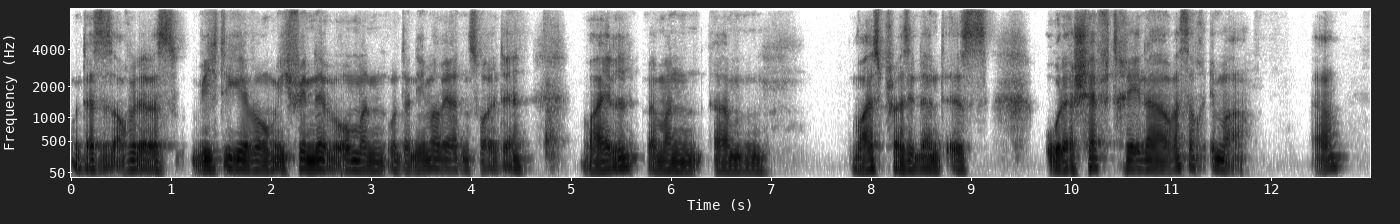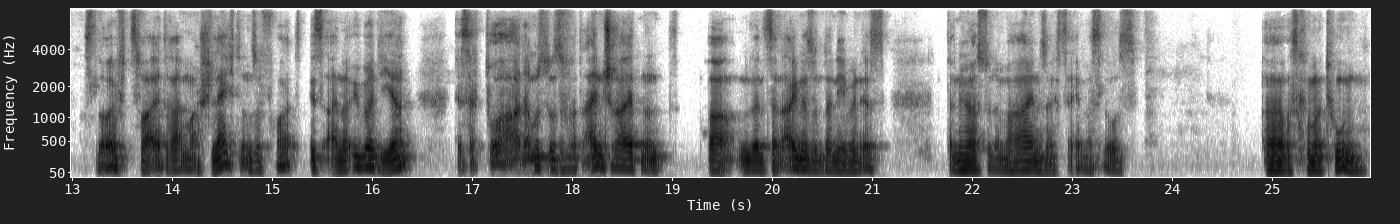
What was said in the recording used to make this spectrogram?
Und das ist auch wieder das Wichtige, warum ich finde, warum man Unternehmer werden sollte. Weil wenn man ähm, Vice President ist oder Cheftrainer, was auch immer, ja, es läuft zwei, dreimal schlecht und sofort ist einer über dir, der sagt, boah, da musst du sofort einschreiten und, ja, und wenn es dein eigenes Unternehmen ist, dann hörst du da mal rein und sagst, ey, was ist los? Äh, was kann man tun?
